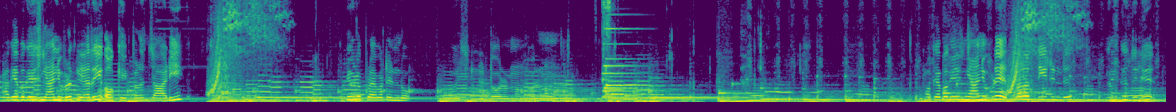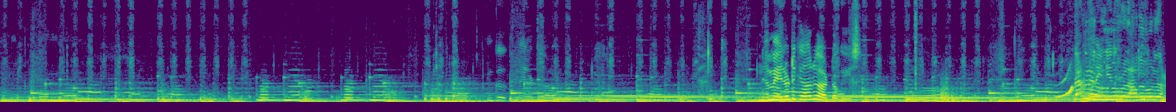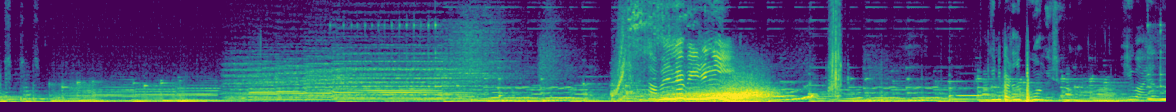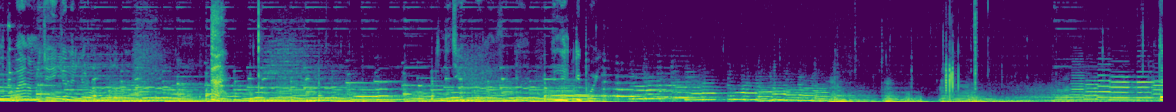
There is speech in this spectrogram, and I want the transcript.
അതേ guys, ഞാൻ ഇവിടെ കയറി ഓക്കെ ഇപ്പഴും ചാടി. ഇവിടെ പ്രൈവറ്റ് ഉണ്ടോ? കേട്ടോ. ഒരെണ്ണം ഒരെണ്ണം ഓക്കെ അപ്പൊ ഞാൻ ഇവിടെ എത്ര എത്തിയിട്ടുണ്ട്? നമുക്ക് ഇതിൽ ഞാൻ മേലോട്ട് കയറുക കേട്ടോ ഗൈസ്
